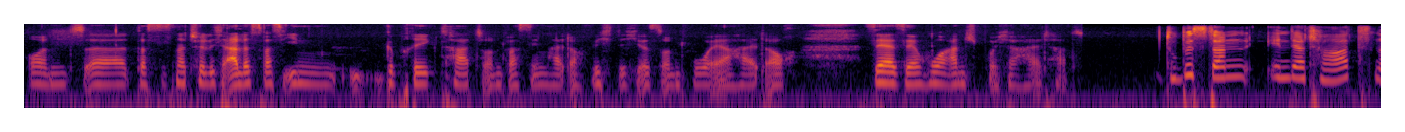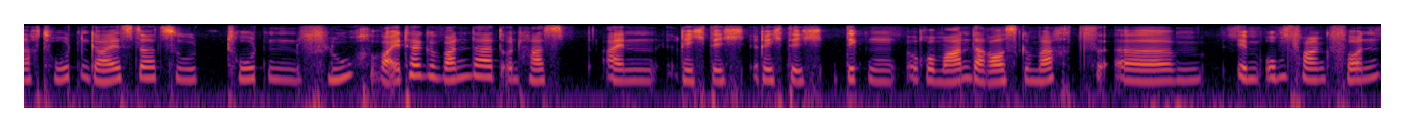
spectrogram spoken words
und äh, das ist natürlich alles, was ihn geprägt hat und was ihm halt auch wichtig ist und wo er halt auch sehr, sehr hohe Ansprüche halt hat du bist dann in der Tat nach Toten Geister zu Toten Fluch weitergewandert und hast einen richtig, richtig dicken Roman daraus gemacht, ähm, im Umfang von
